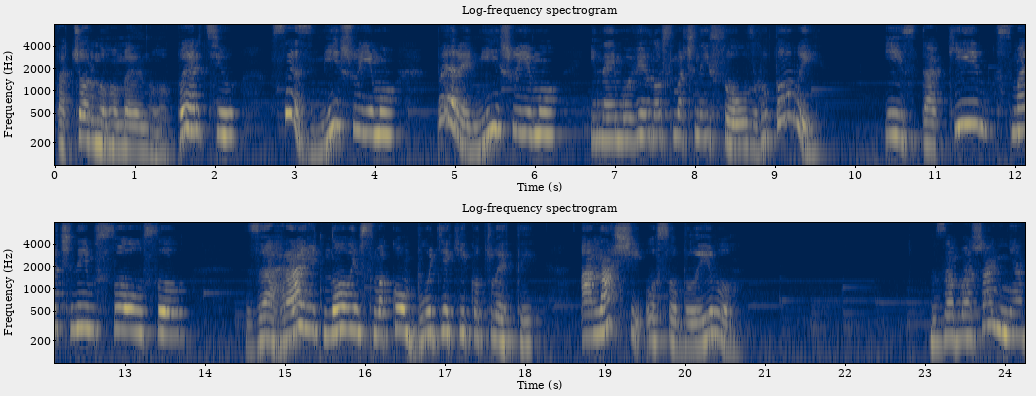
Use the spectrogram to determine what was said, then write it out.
та чорного меленого перцю, все змішуємо, перемішуємо і неймовірно смачний соус готовий. І з таким смачним соусом заграють новим смаком будь-які котлети, а наші особливо. За бажанням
